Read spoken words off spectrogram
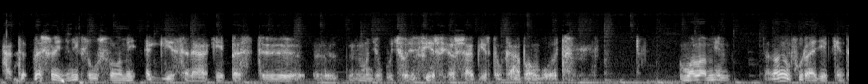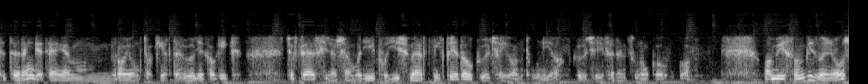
Hát Veselényi Miklós valami egészen elképesztő, mondjuk úgy, hogy férfiasság birtokában volt. Valami nagyon fura egyébként, tehát rengetegen rajongtak érte hölgyek, akik csak felszínesen vagy épp hogy ismert, még például Kölcsei Antónia, Kölcsei Ferenc unokahuga. Ami viszont bizonyos,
